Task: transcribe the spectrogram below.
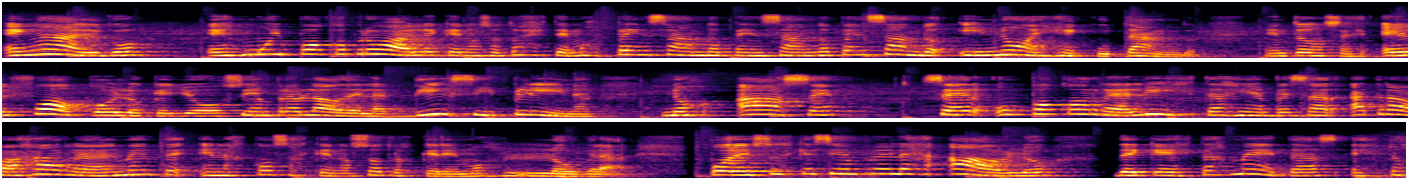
en algo, es muy poco probable que nosotros estemos pensando, pensando, pensando y no ejecutando. Entonces, el foco, lo que yo siempre he hablado de la disciplina, nos hace ser un poco realistas y empezar a trabajar realmente en las cosas que nosotros queremos lograr. Por eso es que siempre les hablo de que estas metas, estos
